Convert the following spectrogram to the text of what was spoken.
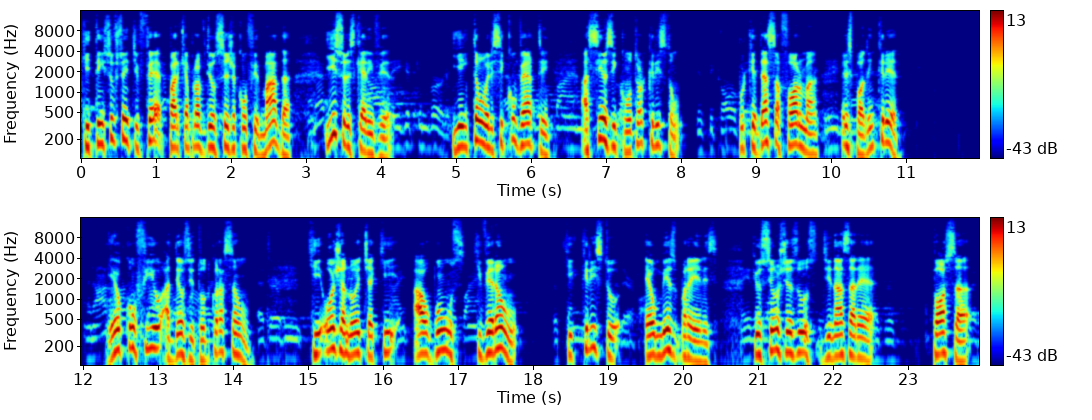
que tem suficiente fé para que a prova de Deus seja confirmada. Isso eles querem ver. E então eles se convertem. Assim eles encontram a Cristo. Porque dessa forma eles podem crer. Eu confio a Deus de todo o coração que hoje à noite aqui há alguns que verão que Cristo é o mesmo para eles. Que o Senhor Jesus de Nazaré possa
